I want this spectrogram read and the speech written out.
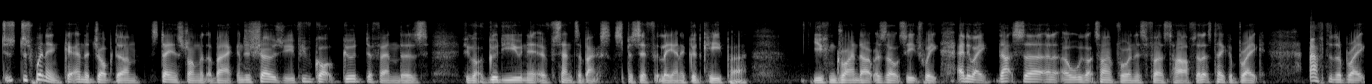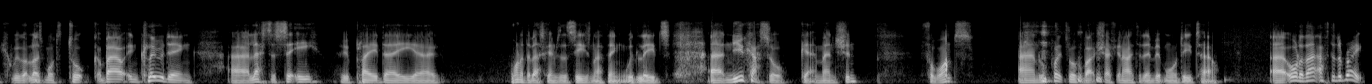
just just winning, getting the job done, staying strong at the back, and just shows you if you've got good defenders, if you've got a good unit of centre backs specifically, and a good keeper, you can grind out results each week. Anyway, that's uh, all we've got time for in this first half. So let's take a break. After the break, we've got loads more to talk about, including uh, Leicester City, who played a uh, one of the best games of the season, I think, with Leeds. Uh, Newcastle get a mention for once, and we'll probably talk about Sheffield United in a bit more detail. Uh, all of that after the break.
